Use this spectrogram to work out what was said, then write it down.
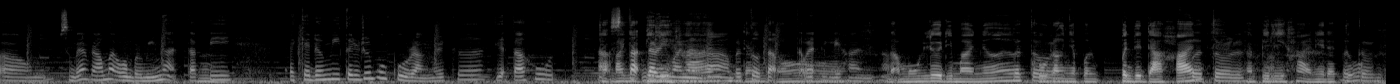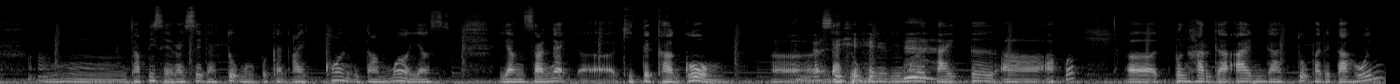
um, sebenarnya ramai orang berminat tapi hmm. akademi terjun pun kurang. Mereka tidak tahu nak start dari mana. Ha, betul, dan- tak, tak banyak pilihan. Ha. Nak mula di mana, Betul. kurangnya pen- pendedahan Betul. dan pilihan ya Datuk. Betul. Tapi saya rasa Datuk merupakan ikon utama yang yang sangat uh, kita kagum. Uh. Datuk menerima title uh, apa? Uh, penghargaan Datuk pada tahun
